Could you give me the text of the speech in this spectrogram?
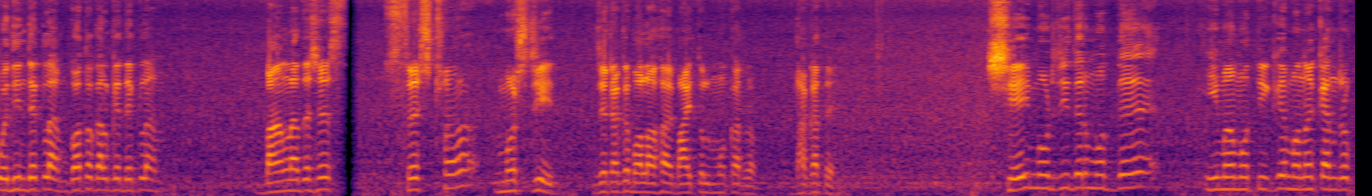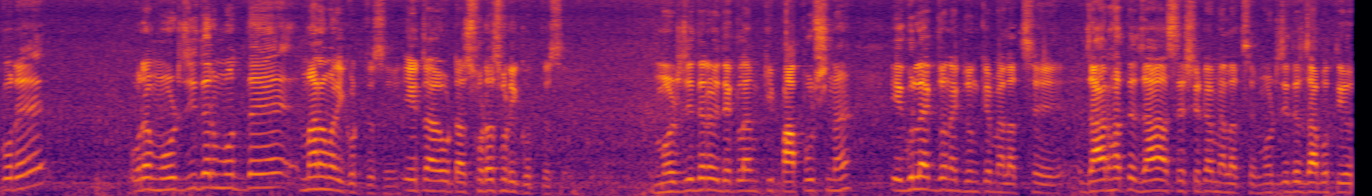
ওই দিন দেখলাম, গতকালকে দেখলাম বাংলাদেশের শ্রেষ্ঠ মসজিদ, যেটাকে বলা হয় বাইতুল মোকাররম, ঢাকাতে। সেই মসজিদের মধ্যে ইমামতিকে মনে কেন্দ্র করে ওরা মসজিদের মধ্যে মারামারি করতেছে, এটা ওটা ছোড়াছড়ি করতেছে। মসজিদের ওই দেখলাম কি পাপুস না, এগুলো একজন একজনকে মেলাচ্ছে, যার হাতে যা আছে সেটা মেলাচ্ছে, মসজিদের যাবতীয়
